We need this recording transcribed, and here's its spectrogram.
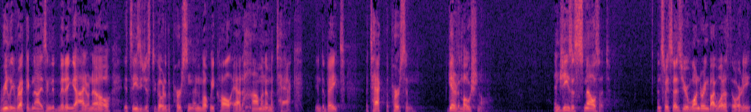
really recognizing, admitting, I don't know, it's easy just to go to the person and what we call ad hominem attack in debate. Attack the person, get it emotional. And Jesus smells it. And so he says, You're wondering by what authority?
